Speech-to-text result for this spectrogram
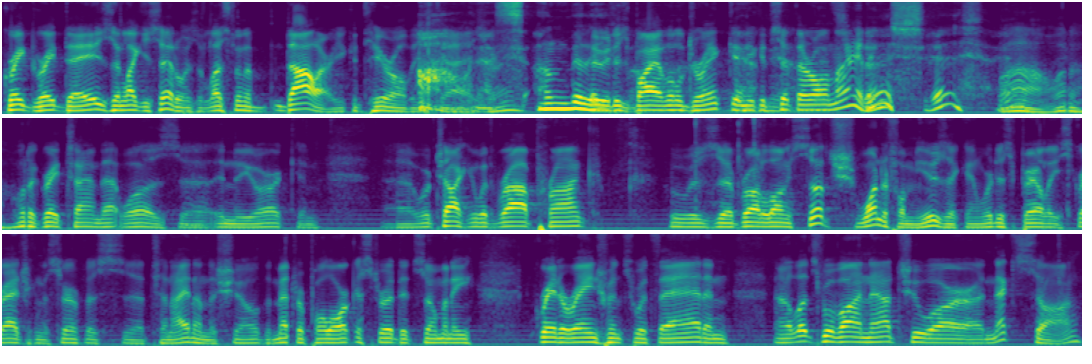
great, great days, and like you said, it was less than a dollar. You could hear all these Oh, guys. that's right? unbelievable. Maybe just buy a little drink, and you could sit there all night. Yes, yes. Wow, what a what a great time that was uh, in New York, and uh, we're talking with Rob Pronk, who has uh, brought along such wonderful music, and we're just barely scratching the surface uh, tonight on the show. The Metropole Orchestra did so many great arrangements with that, and uh, let's move on now to our next song,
